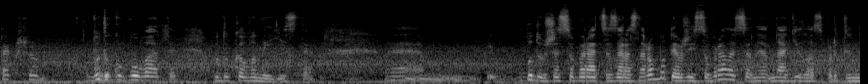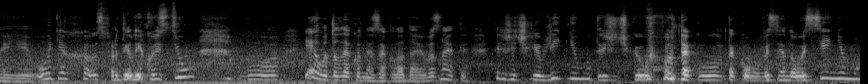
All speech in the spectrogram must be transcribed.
так що буду купувати, буду кавуни їсти. Ем, Буду вже збиратися зараз на роботу. Я вже і собралася, на- наділа спортивний одяг, спортивний костюм, бо я його далеко не закладаю. Ви знаєте, трішечки в літньому, трішечки в таку, в такому весняно-осінньому,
